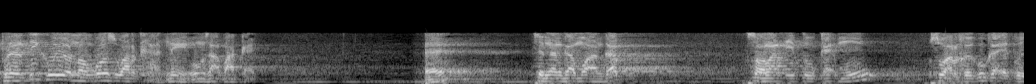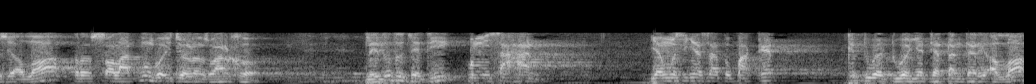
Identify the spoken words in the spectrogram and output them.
berarti kowe yo nampa swargane wong sak paket. Eh? Jangan kamu anggap sholat itu kekmu, swarga itu kayak Gusti Allah, terus sholatmu mbok ijol swarga. Itu terjadi pemisahan. Yang mestinya satu paket, kedua-duanya datang dari Allah,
